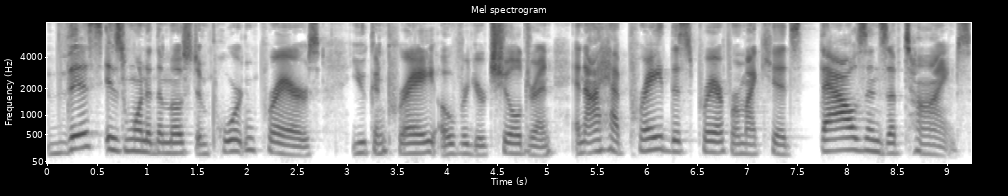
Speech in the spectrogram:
This is one of the most important prayers you can pray over your children. And I have prayed this prayer for my kids thousands of times.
